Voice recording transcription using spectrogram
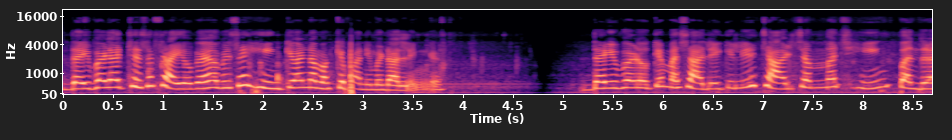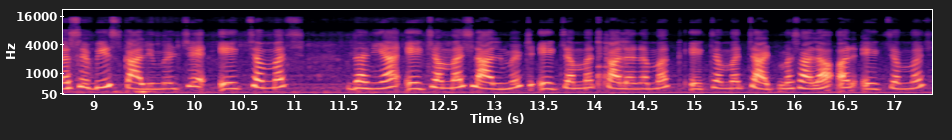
दही बड़े अच्छे से फ्राई हो गए, अब इसे हींग के और नमक के पानी में डाल लेंगे। दही बड़ों के मसाले के लिए चार चम्मच हींग, पंद्रह से बीस काली मिर्चें, एक चम्मच धनिया, एक चम्मच लाल मिर्च, एक चम्मच काला नमक, एक चम्मच चाट मसाला और एक चम्मच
